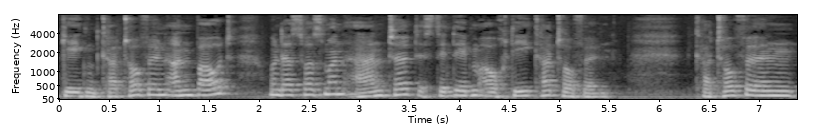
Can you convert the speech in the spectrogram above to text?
Gegend Kartoffeln anbaut und das, was man erntet, sind eben auch die Kartoffeln. Kartoffeln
